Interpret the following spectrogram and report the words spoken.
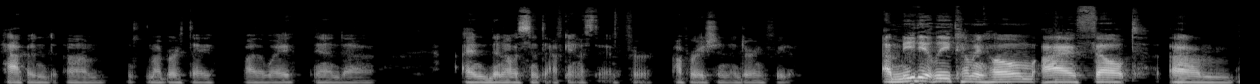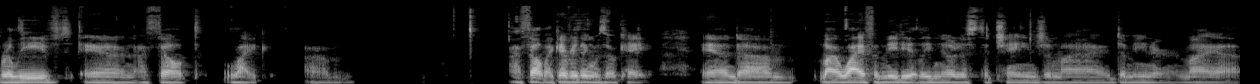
happened. Um, my birthday, by the way, and uh, and then I was sent to Afghanistan for Operation Enduring Freedom. immediately coming home, I felt um, relieved and I felt like um, I felt like everything was okay. And um, my wife immediately noticed a change in my demeanor. My uh,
